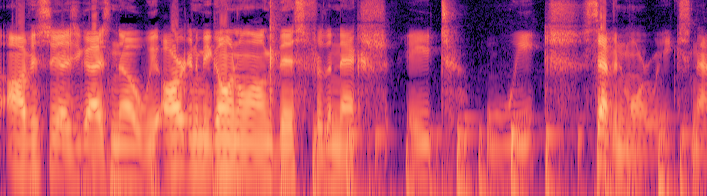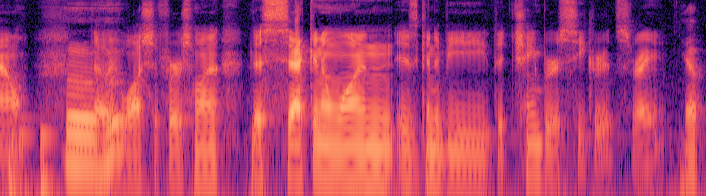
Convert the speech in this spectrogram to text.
obviously, as you guys know, we are going to be going along this for the next eight weeks, seven more weeks now that Mm-hmm. we watched the first one. The second one is going to be the Chamber of Secrets, right? Yep.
